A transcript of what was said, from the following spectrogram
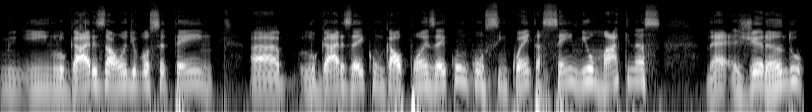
em lugares onde você tem uh, lugares aí com galpões aí com, com 50, 100 mil máquinas né? gerando uh,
